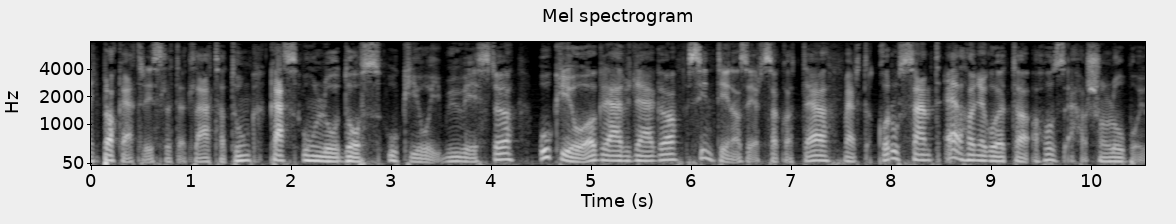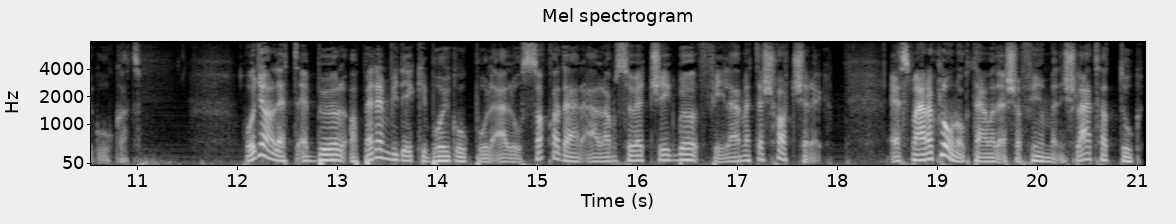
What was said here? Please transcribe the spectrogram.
egy plakátrészletet láthatunk Kas Unlo Dos Ukiói művésztől. Ukió agrárvilága szintén azért szakadt el, mert a koruszánt elhanyagolta a hozzá hasonló bolygókat. Hogyan lett ebből a peremvidéki bolygókból álló szakadár államszövetségből félelmetes hadsereg? Ezt már a klónok támadása filmben is láthattuk,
